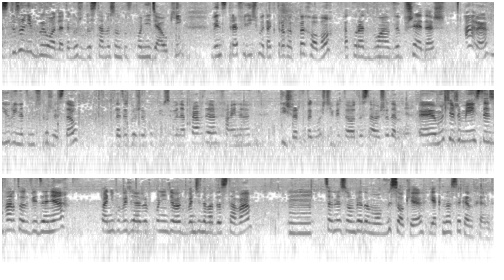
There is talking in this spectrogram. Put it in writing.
z dużo nie było, dlatego że dostawy są tu w poniedziałki, więc trafiliśmy tak trochę pechowo. Akurat była wyprzedaż, ale Juri na tym skorzystał, dlatego że kupił sobie naprawdę fajny t-shirt, tak właściwie to dostałeś ode mnie. E, myślę, że miejsce jest warte odwiedzenia. Pani powiedziała, że w poniedziałek będzie nowa dostawa. Mm, Ceny są wiadomo wysokie, jak na second hand.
